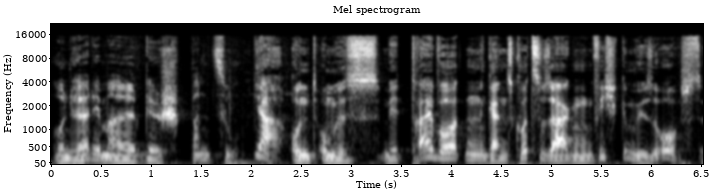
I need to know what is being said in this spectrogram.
und hör dir mal gespannt zu. Ja, und um es mit drei Worten ganz kurz zu sagen, Fisch, Gemüse, Obst.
